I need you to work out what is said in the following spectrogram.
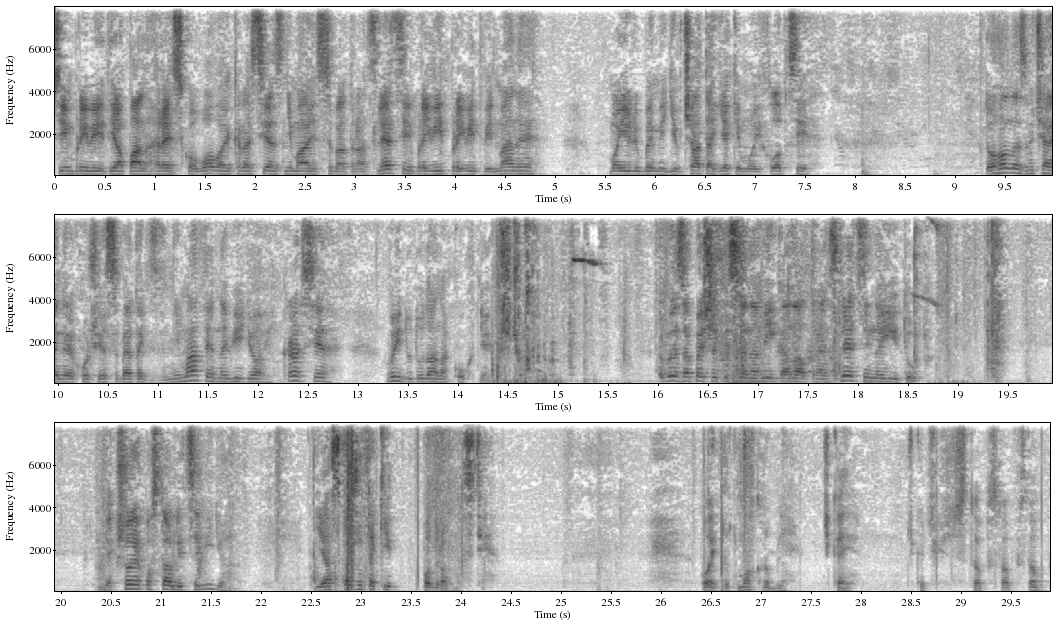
Всім привіт, я пан Гресько Вова, якраз я знімаю з себе трансляції. Привіт, привіт від мене, мої любимі дівчата, як і мої хлопці. Того надзвичайно я хочу себе так знімати на відео. Якраз я вийду туди на кухню. Ви запишетеся на мій канал трансляції на YouTube. Якщо я поставлю це відео, я скажу такі подробності. Ой, тут мокро, блядь. Чекай. Стоп, стоп, стоп.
